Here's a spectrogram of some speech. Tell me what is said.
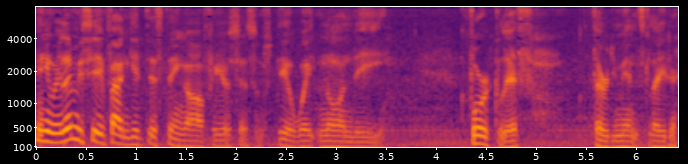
Anyway, let me see if I can get this thing off here since I'm still waiting on the forklift 30 minutes later.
